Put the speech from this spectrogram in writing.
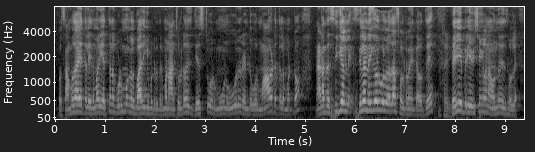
இப்போ சமுதாயத்தில் இது மாதிரி எத்தனை குடும்பங்கள் பாதிக்கப்பட்டிருக்கு தெரியுமா? நான் சொல்றது ஜஸ்ட் ஒரு மூணு ஊர் ரெண்டு ஒரு மாவட்டத்தில் மட்டும் நடந்த சிகல் சில நிகழ்வுகளை தான் சொல்றேனே தவிர்த்து. பெரிய பெரிய விஷயங்களை நான் வந்து இது சொல்ல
